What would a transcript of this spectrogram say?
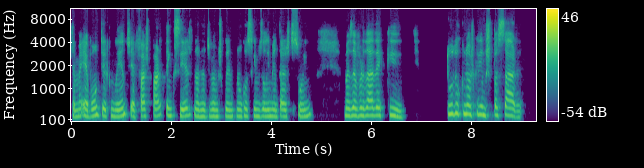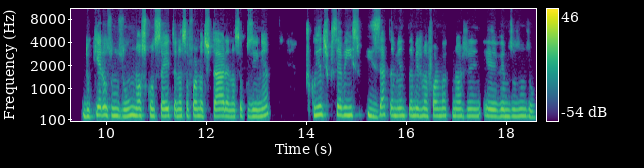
também é bom ter clientes, é, faz parte, tem que ser, nós não tivemos cliente, não conseguimos alimentar este sonho, mas a verdade é que tudo o que nós queríamos passar do que era o Zoom Zoom, o nosso conceito, a nossa forma de estar, a nossa cozinha, os clientes percebem isso exatamente da mesma forma que nós é, vemos o Zoom Zoom.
